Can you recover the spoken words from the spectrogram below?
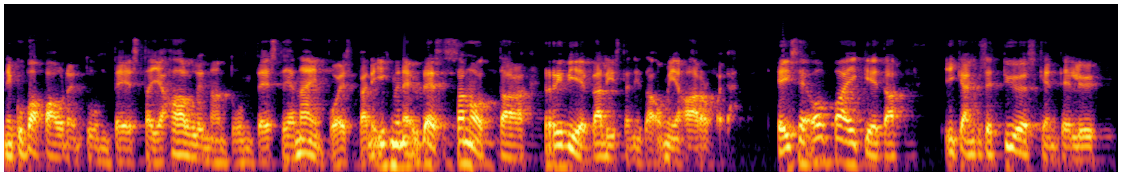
niin vapauden tunteesta ja hallinnan tunteesta ja näin poispäin, niin ihminen yleensä sanottaa rivien välistä niitä omia arvoja. Ei se ole vaikeaa ikään kuin se työskentely.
